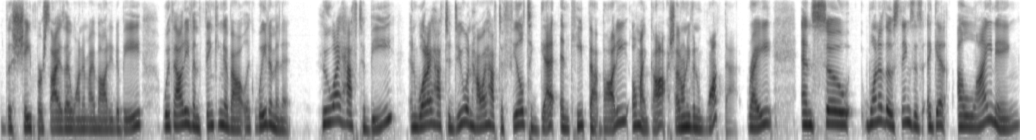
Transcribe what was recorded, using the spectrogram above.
the shape or size I wanted my body to be without even thinking about like wait a minute, who I have to be and what I have to do and how I have to feel to get and keep that body. Oh my gosh, I don't even want that, right? And so one of those things is again aligning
